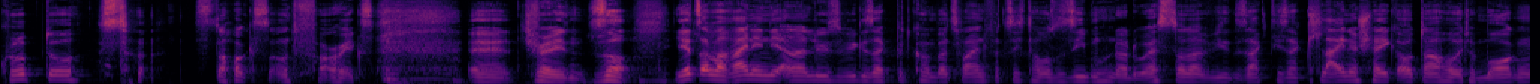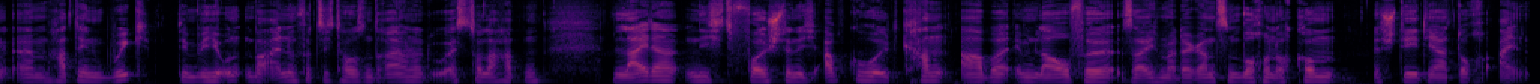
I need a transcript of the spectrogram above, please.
Krypto, Stocks und Forex äh, traden. So, jetzt aber rein in die Analyse. Wie gesagt, Bitcoin bei 42.700 US-Dollar. Wie gesagt, dieser kleine Shakeout da heute Morgen ähm, hat den Wick, den wir hier unten bei 41.300 US-Dollar hatten, leider nicht vollständig abgeholt, kann aber im Laufe, sage ich mal, der ganzen Woche noch kommen. Es steht ja doch ein,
